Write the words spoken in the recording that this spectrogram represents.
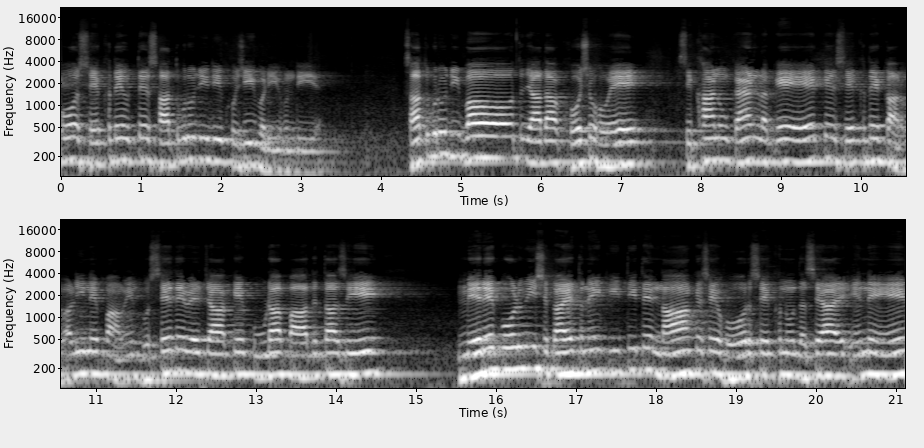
ਉਹ ਸਿੱਖ ਦੇ ਉੱਤੇ ਸਤਿਗੁਰੂ ਜੀ ਦੀ ਖੁਸ਼ੀ ਬੜੀ ਹੁੰਦੀ ਹੈ। ਸਤਿਗੁਰੂ ਜੀ ਬਹੁਤ ਜ਼ਿਆਦਾ ਖੁਸ਼ ਹੋਏ। ਸਿੱਖਾਂ ਨੂੰ ਕਹਿਣ ਲੱਗੇ ਕਿ ਸਿੱਖ ਦੇ ਘਰ ਵਾਲੀ ਨੇ ਭਾਵੇਂ ਗੁੱਸੇ ਦੇ ਵਿੱਚ ਆ ਕੇ ਕੂੜਾ ਪਾ ਦਿੱਤਾ ਸੀ, ਮੇਰੇ ਕੋਲ ਵੀ ਸ਼ਿਕਾਇਤ ਨਹੀਂ ਕੀਤੀ ਤੇ ਨਾ ਕਿਸੇ ਹੋਰ ਸਿੱਖ ਨੂੰ ਦੱਸਿਆ ਇਹਨੇ।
